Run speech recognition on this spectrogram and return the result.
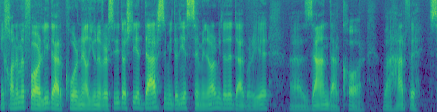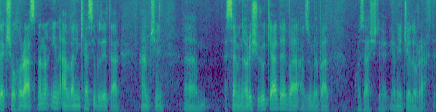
این خانم فارلی در Cornell University داشته یه درس می‌داده یه سمینار می‌داده درباره زن در کار و حرف sexual harassment این اولین کسی بوده در همچین سمیناری شروع کرده و از اون به بعد گذشته یعنی جلو رفته.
